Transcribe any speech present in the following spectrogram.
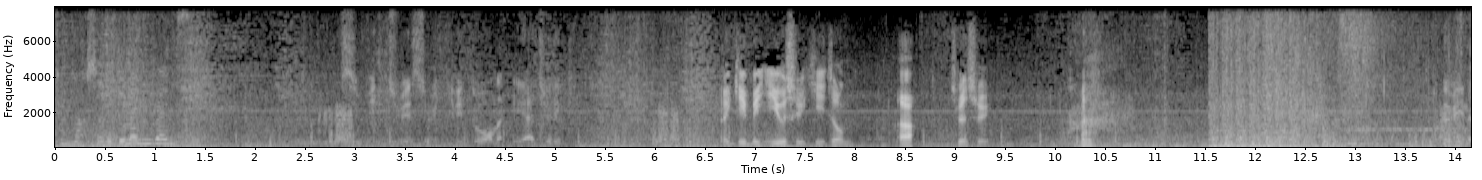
Tu marches avec des manivelles ici. Il suffit de tuer celui qui les tourne et à tuer les pics. Ok, ben il est où celui qui tourne? Ah, tu le suis. Devine,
